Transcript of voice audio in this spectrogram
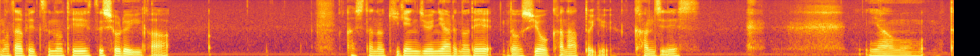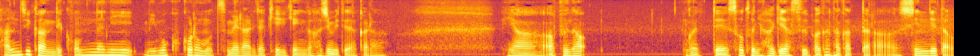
また別の提出書類が明日の期限中にあるのでどうしようかなという感じです。いやもう短時間でこんなに身も心も詰められた経験が初めてだから。いや危な。こうやって外に吐き出す場がなかったら死んでたわ。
